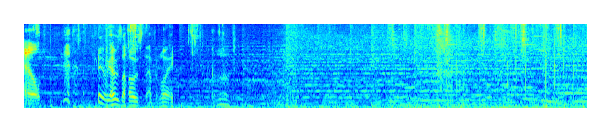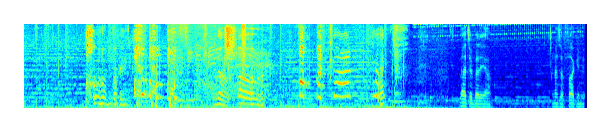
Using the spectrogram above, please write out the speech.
L. I was the host, definitely. Oh my god. No. Oh. Oh my god! That's a video. That's a fucking video.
